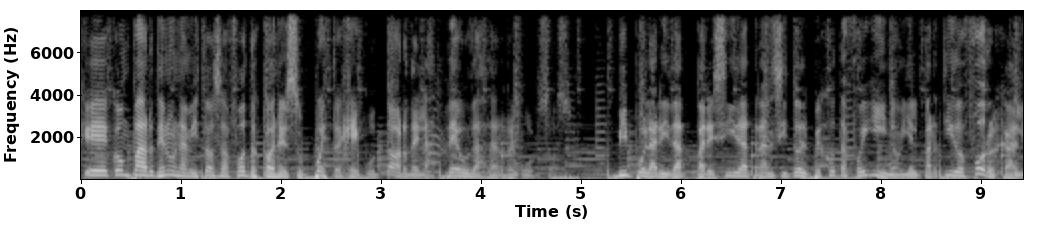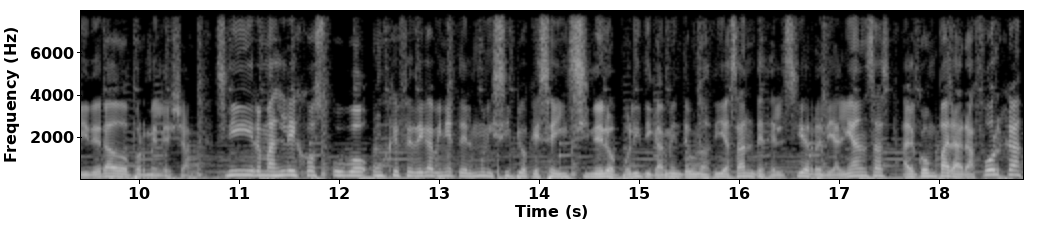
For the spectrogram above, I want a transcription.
que comparten una amistosa foto con el supuesto ejecutor de las deudas de recursos. Bipolaridad parecida transitó el PJ Fueguino y el partido Forja, liderado por Melella. Sin ir más lejos, hubo un jefe de gabinete del municipio que se incineró políticamente unos días antes del cierre de alianzas al comparar a Forja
